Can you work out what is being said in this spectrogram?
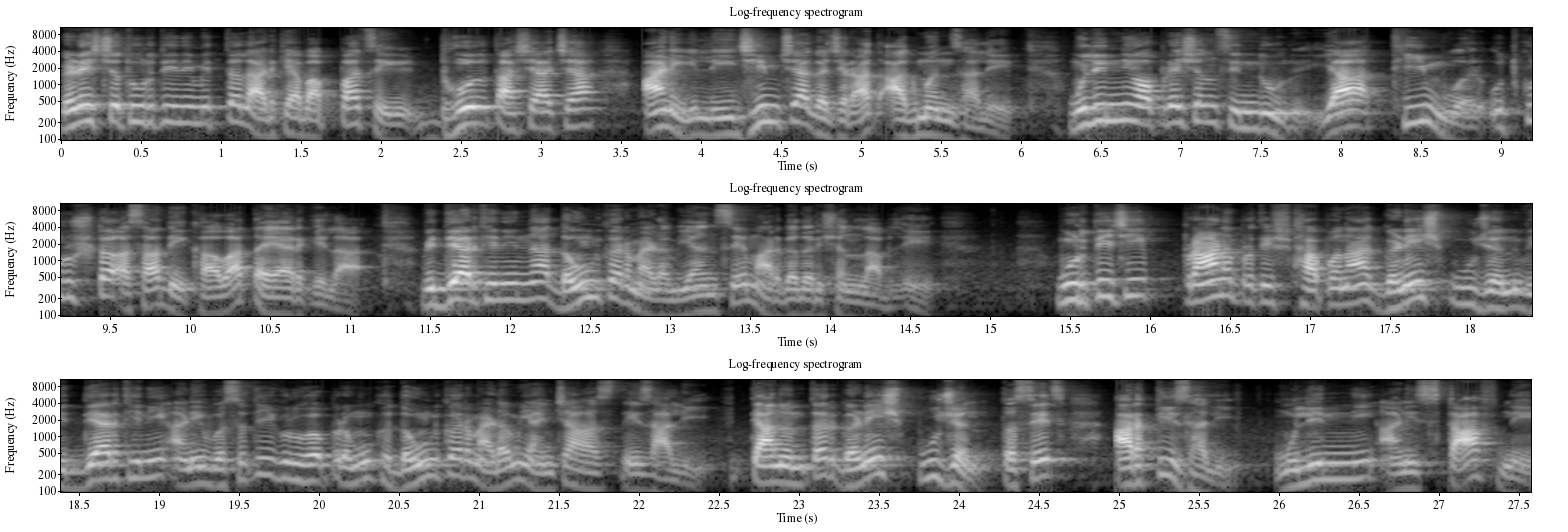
गणेश चतुर्थीनिमित्त लाडक्या बाप्पाचे ढोल ताशाच्या आणि लेझिमच्या गजरात आगमन झाले. मुलींनी ऑपरेशन सिंदूर या थीमवर उत्कृष्ट असा देखावा तयार केला. विद्यार्थिनींना दौंडकर मॅडम यांचे मार्गदर्शन लाभले. मूर्तीची प्राणप्रतिष्ठापना गणेश पूजन विद्यार्थिनी आणि वसतिगृह प्रमुख दौंडकर मॅडम यांच्या हस्ते झाली. त्यानंतर गणेश पूजन तसेच आरती झाली. मुलींनी आणि स्टाफने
